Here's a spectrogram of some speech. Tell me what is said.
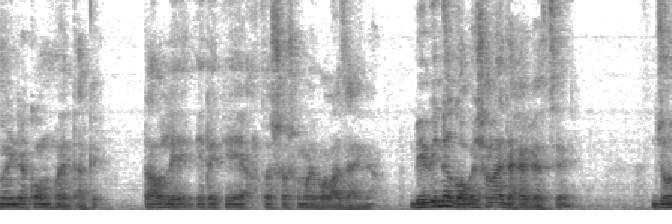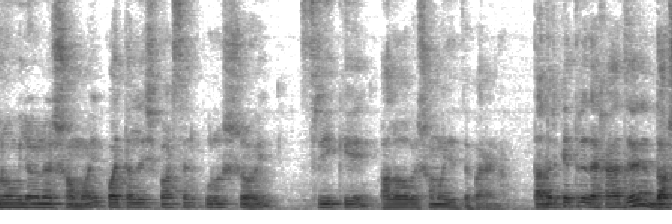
মিনিটের কম হয়ে থাকে, তাহলে এটাকে আদর্শ সময় বলা যায় না। বিভিন্ন গবেষণায় দেখা গেছে, যৌন মিলনের সময় পঁয়তাল্লিশ পার্সেন্ট পুরুষরাই স্ত্রীকে ভালোভাবে সময় দিতে পারে না। তাদের ক্ষেত্রে দেখা যায় যে দশ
